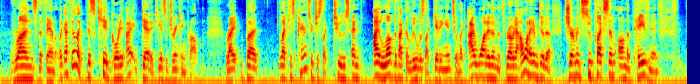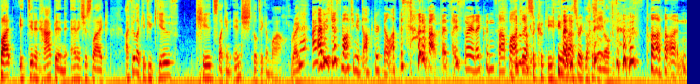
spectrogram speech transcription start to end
runs the family. Like I feel like this kid Gordy, I get it. He has a drinking problem, right? But like his parents are just like too loose. And I love the fact that Lou was like getting into it. like I wanted him to throw down. I wanted him to the German suplex him on the pavement, but it didn't happen. And it's just like I feel like if you give kids like an inch, they'll take a mile, right? Well, I, I, was just watching a Dr. Phil episode about this. I swear, and I couldn't stop watching. Give us a cookie, the last great glass of milk. so spot on.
